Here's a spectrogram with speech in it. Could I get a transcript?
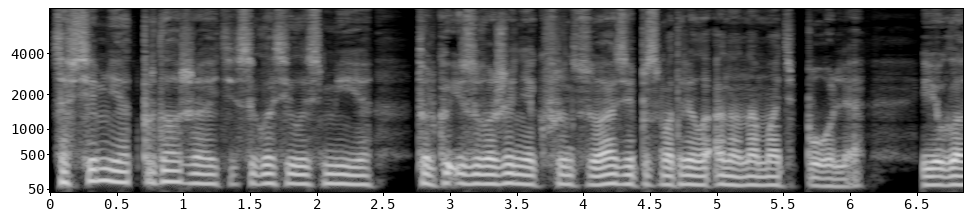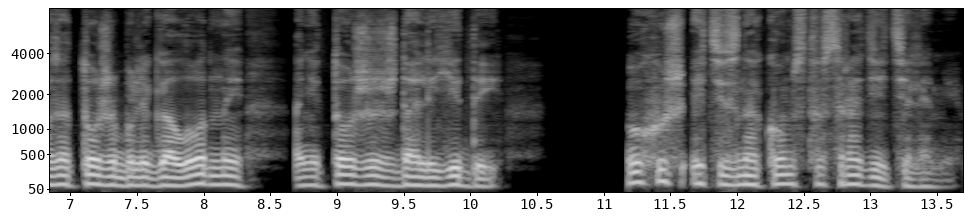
«Совсем нет, продолжайте», — согласилась Мия. Только из уважения к Франсуазе посмотрела она на мать Поля. Ее глаза тоже были голодные, они тоже ждали еды. Ох уж эти знакомства с родителями.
